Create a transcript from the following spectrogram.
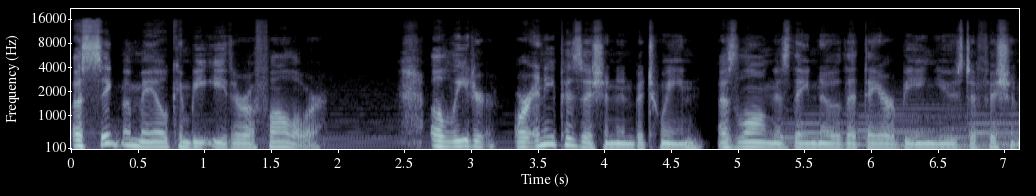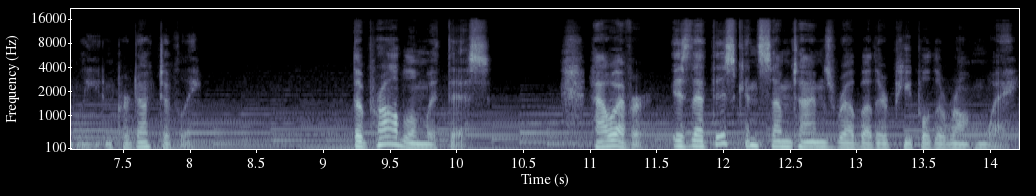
a Sigma male can be either a follower, a leader, or any position in between, as long as they know that they are being used efficiently and productively. The problem with this, however, is that this can sometimes rub other people the wrong way.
